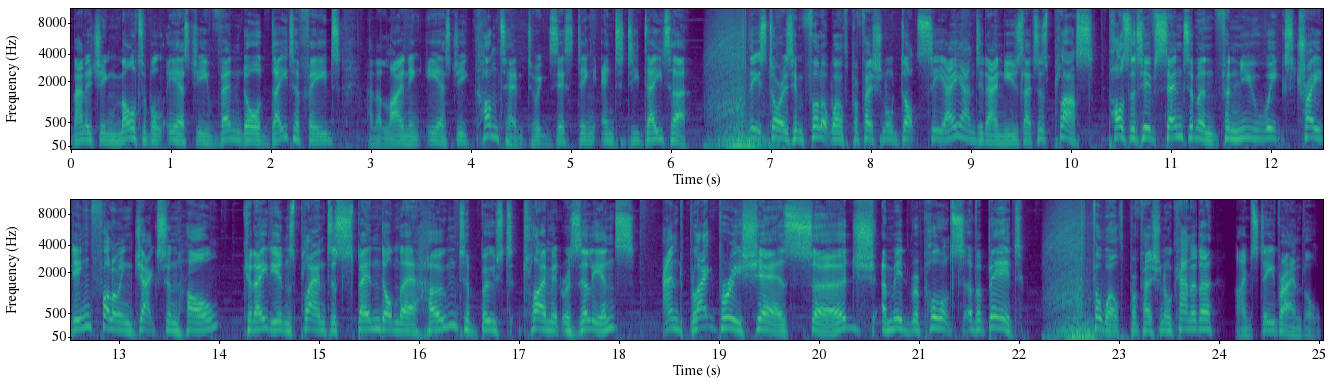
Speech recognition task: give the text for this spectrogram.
managing multiple ESG vendor data feeds, and aligning ESG content to existing entity data. These stories in full at wealthprofessional.ca and in our newsletters. Plus, positive sentiment for new week's trading following Jackson Hole. Canadians plan to spend on their home to boost climate resilience. And BlackBerry shares surge amid reports of a bid. For Wealth Professional Canada, I'm Steve Randall.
